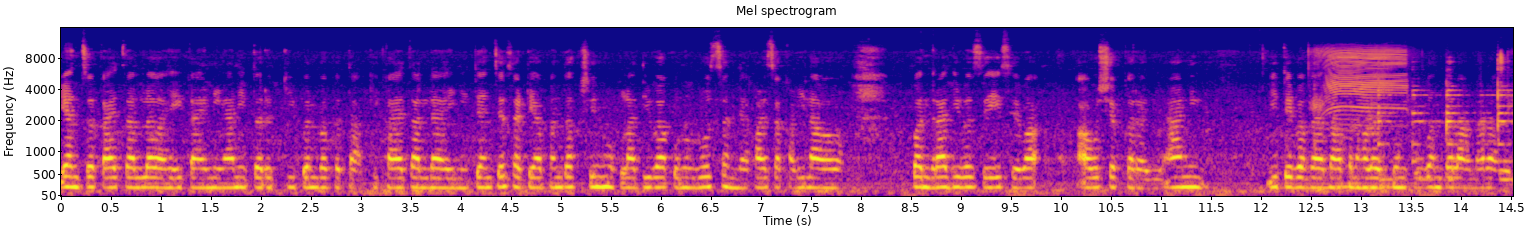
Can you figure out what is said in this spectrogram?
यांचं काय चाललं आहे काय नाही आणि तरक्की पण बघता की काय चाललं आहे नाही त्यांच्यासाठी आपण दक्षिणमुखला दिवा करून रोज संध्याकाळ सकाळी लावावा. पंधरा दिवस ही सेवा आवश्यक करावी आणि इथे बघायला आपण हळद कुंकू गंध लावणार आहोत.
